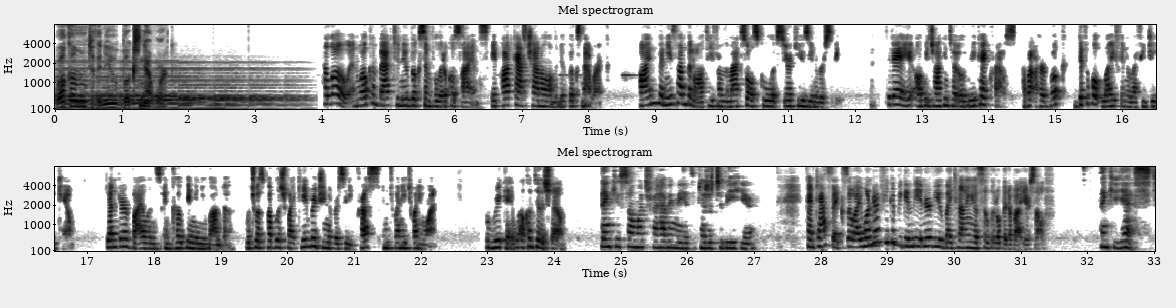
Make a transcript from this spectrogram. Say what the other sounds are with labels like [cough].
Welcome to the New Books Network. Hello, and welcome back to New Books in Political Science, a podcast channel on the New Books Network. I'm Lamis Abdelaaty from the Maxwell School of Syracuse University. Today, I'll be talking to Ulrike Krause about her book, Difficult Life in a Refugee Camp Gender, Violence, and Coping in Uganda, which was published by Cambridge University Press in 2021. Ulrike, welcome to the show. Thank you so much for having me. It's a pleasure to be here. Fantastic. So I wonder if you could begin the interview by telling us a little bit about yourself. Thank you. Yes.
